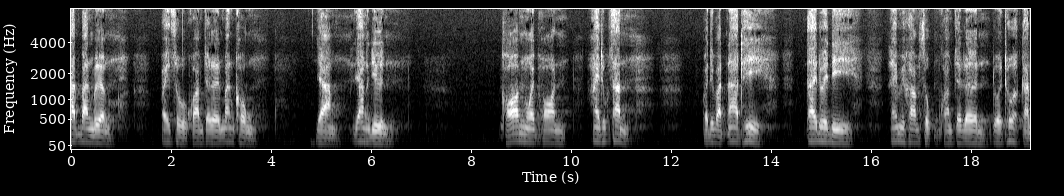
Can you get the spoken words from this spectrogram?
าติบ้านเมือง ไปสู่ความเจริญมั่นคง อย่างยั่งยืน ขออำนวยพรให้ทุกท่าน ปฏิบัติหน้าที่ได้ด้วยดี และมีความสุขความเจริญโดยทั่วกัน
